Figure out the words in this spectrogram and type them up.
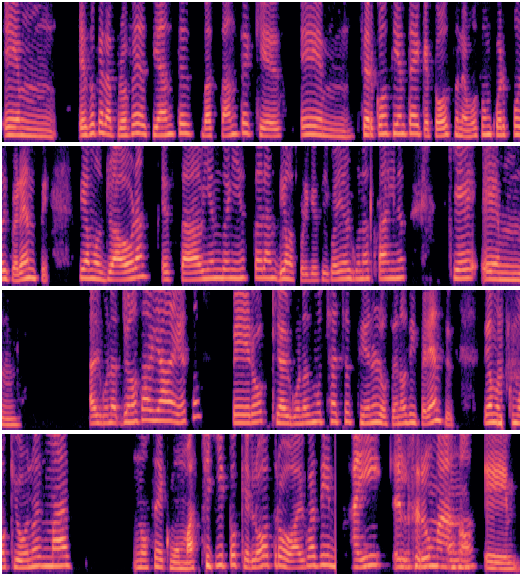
em, eso que la profe decía antes bastante, que es em, ser consciente de que todos tenemos un cuerpo diferente. Digamos, yo ahora estaba viendo en Instagram, digamos, porque sigo hay algunas páginas que em, algunas, yo no sabía de eso, pero que algunas muchachas tienen los senos diferentes. Digamos, como que uno es más, no sé, como más chiquito que el otro o algo así. Ahí el ser humano, eh,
